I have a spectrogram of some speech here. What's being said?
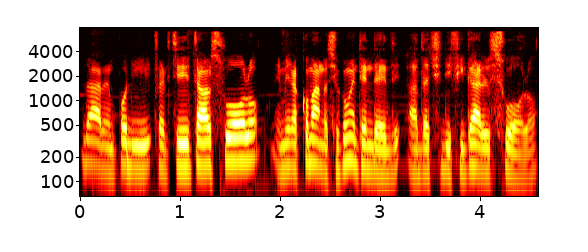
dare un po' di fertilità al suolo e mi raccomando siccome tende ad acidificare il suolo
